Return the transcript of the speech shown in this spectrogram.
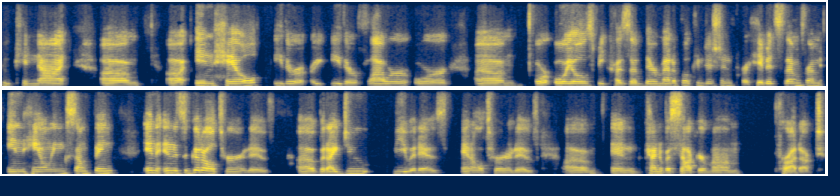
who cannot um, uh, inhale either either flower or um, or oils because of their medical condition prohibits them from inhaling something. And, and it's a good alternative, uh, but I do view it as an alternative um, and kind of a soccer mom product.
